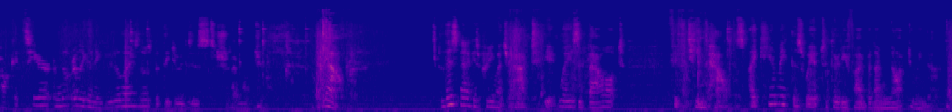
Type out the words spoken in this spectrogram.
pockets here. I'm not really going to utilize those, but they do exist should I want to. Now, this bag is pretty much packed. It weighs about 15 pounds. I can make this weigh up to 35, but I'm not doing that.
